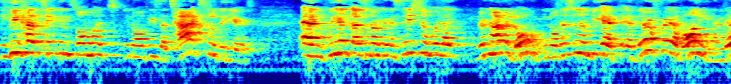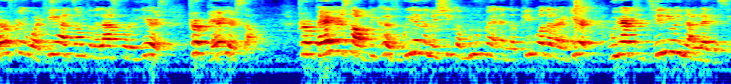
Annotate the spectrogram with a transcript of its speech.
he has taken so much, you know, of these attacks through the years. And we as an organization, we're like, you're not alone. You know, there's going to be, if, they're afraid of Olin and they're afraid of what he has done for the last 40 years, prepare yourself. Prepare yourself because we in the Mexica movement and the people that are here, we are continuing that legacy.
